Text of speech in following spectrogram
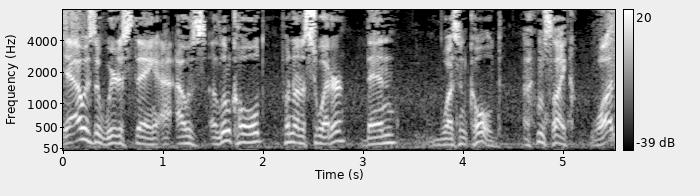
Yeah, it was the weirdest thing. I, I was a little cold, put on a sweater, then wasn't cold. I was like, what?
